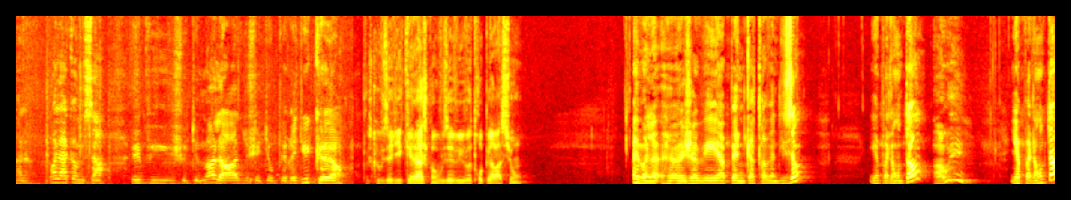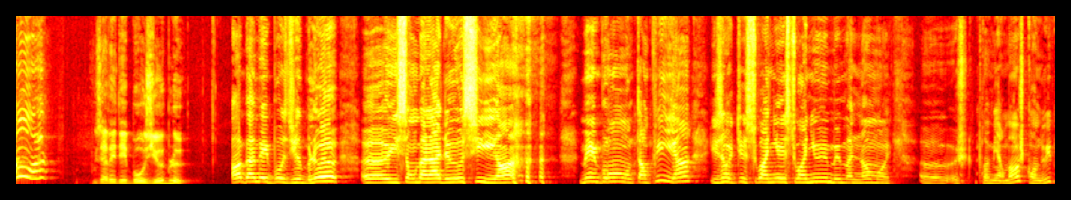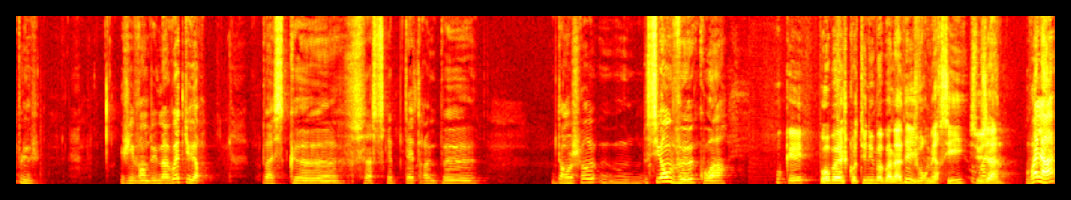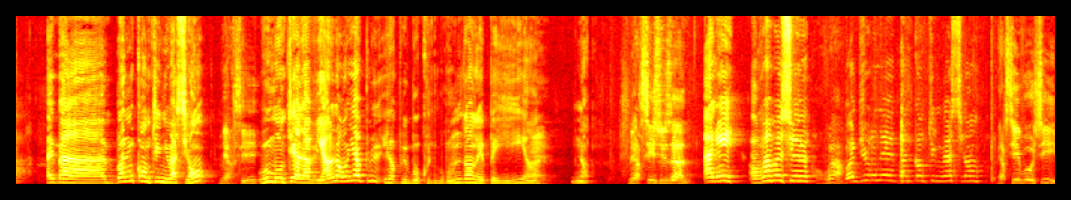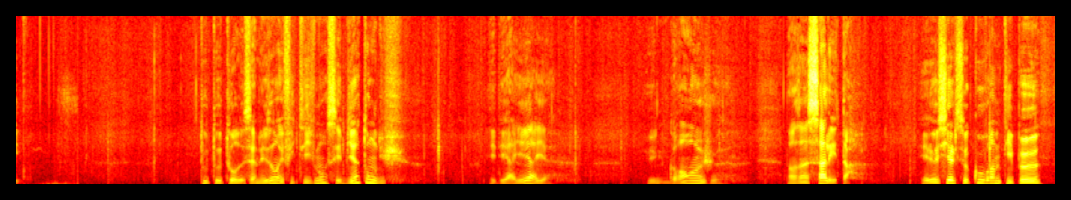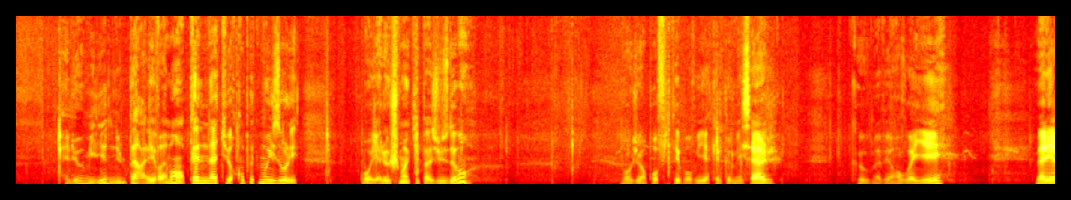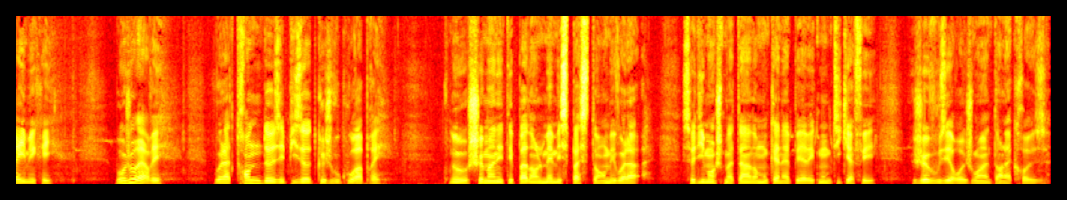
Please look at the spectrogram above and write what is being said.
Voilà. Voilà comme ça. Et puis, j'étais malade. J'étais opérée du cœur. Parce que vous aviez quel âge quand vous avez eu votre opération Eh ben, là, euh, j'avais à peine 90 ans. Il n'y a pas longtemps. Ah oui Il n'y a pas longtemps, hein. Vous avez des beaux yeux bleus. Ah ben mes beaux yeux bleus, euh, ils sont malades eux aussi, hein. mais bon, tant pis, hein. Ils ont été soignés, soignés, mais maintenant, moi, euh, je- premièrement, je conduis plus. J'ai vendu ma voiture parce que ça serait peut-être un peu dangereux, si on veut, quoi. Ok. Bon ben je continue ma balade et je vous remercie, Suzanne. Voilà. Eh ben, bonne continuation. Merci. Vous montez à la Via. Alors, il n'y a, plus- il y a plus beaucoup de brume dans les pays. Hein. Ouais. Non. Merci Suzanne. Allez, au revoir, monsieur. Au revoir. Bonne journée, bonne continuation. Merci vous aussi. Tout autour de sa maison, effectivement, c'est bien tondu. Et derrière, il y a une grange dans un sale état. Et le ciel se couvre un petit peu. Elle est au milieu de nulle part. Elle est vraiment en pleine nature, complètement isolée. Bon, il y a le chemin qui passe juste devant. Bon, je vais en profiter pour vous lire quelques messages que vous m'avez envoyés. Valérie m'écrit Bonjour Hervé, voilà 32 épisodes que je vous cours après. Nos chemins n'étaient pas dans le même espace-temps, mais voilà, ce dimanche matin, dans mon canapé avec mon petit café, je vous ai rejoint dans la Creuse.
